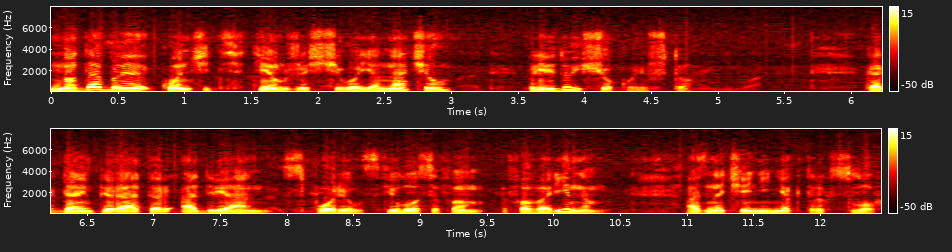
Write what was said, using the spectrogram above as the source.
Но дабы кончить тем же, с чего я начал, приведу еще кое-что. Когда император Адриан спорил с философом Фаворином о значении некоторых слов,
